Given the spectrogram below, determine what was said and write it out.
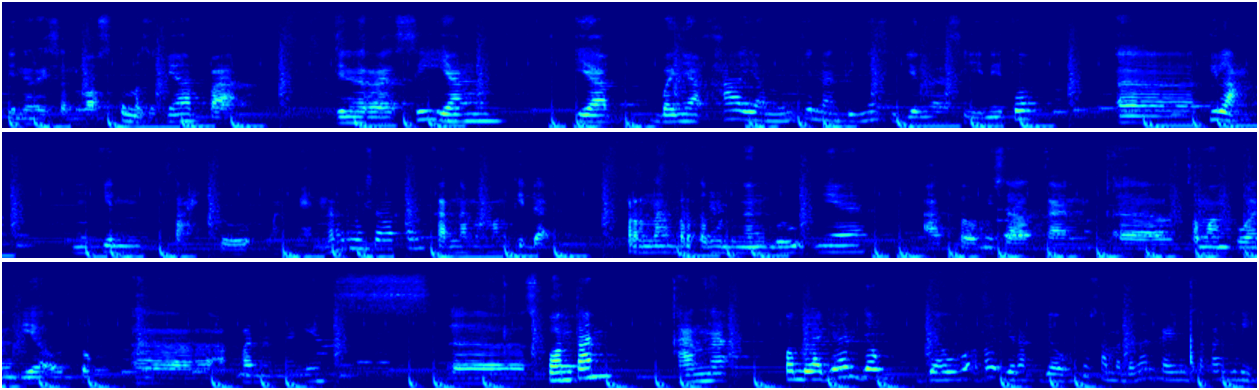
Generation loss itu maksudnya apa? Generasi yang ya banyak hal yang mungkin nantinya si generasi ini tuh uh, hilang. Mungkin entah itu manner misalkan karena memang tidak pernah bertemu dengan gurunya atau misalkan uh, kemampuan dia untuk uh, apa namanya uh, spontan karena pembelajaran jauh jauh apa jarak jauh itu sama dengan kayak misalkan gini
